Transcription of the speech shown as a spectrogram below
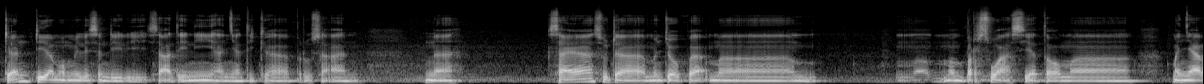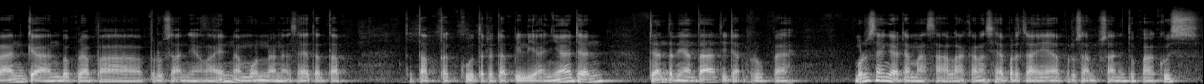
dan dia memilih sendiri. Saat ini hanya tiga perusahaan. Nah, saya sudah mencoba mempersuasi atau me, menyarankan beberapa perusahaan yang lain namun anak saya tetap tetap teguh terhadap pilihannya dan dan ternyata tidak berubah. Menurut saya nggak ada masalah karena saya percaya perusahaan-perusahaan itu bagus.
